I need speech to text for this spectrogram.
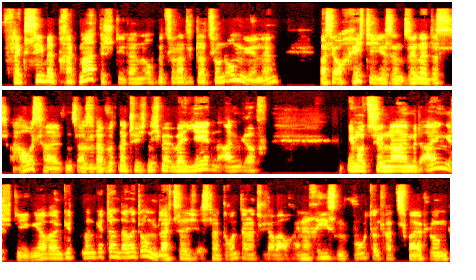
flexibel, pragmatisch die dann auch mit so einer Situation umgehen. Ne? Was ja auch richtig ist im Sinne des Haushaltens. Also da wird natürlich nicht mehr über jeden Angriff emotional mit eingestiegen, ja, weil man geht, man geht dann damit um. Gleichzeitig ist darunter natürlich aber auch eine riesen Wut und Verzweiflung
